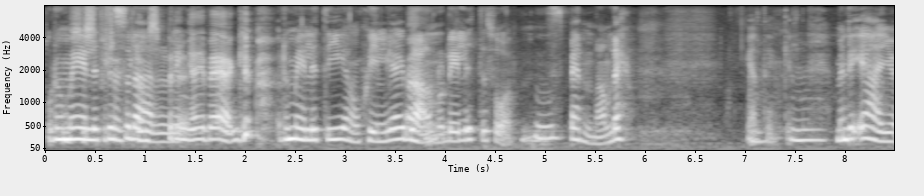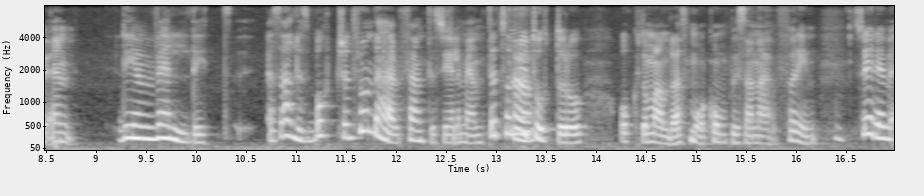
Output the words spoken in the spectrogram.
Och de är så lite sådär... de springa iväg. De är lite genomskinliga ibland Ja. och det är lite så Mm. spännande. Helt enkelt. Men det är ju en, det är en väldigt, alltså alldeles bortsett från det här fantasy-elementet som Ja. ju Totoro och de andra små kompisarna för in, så är det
